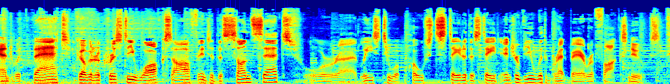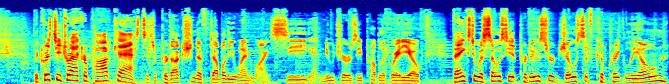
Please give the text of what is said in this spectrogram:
And with that, Governor Christie walks off into the sunset, or uh, at least to a post State of the State interview with Bret Baier of Fox News. The Christie Tracker podcast is a production of WNYC and New Jersey Public Radio. Thanks to associate producer Joseph Capriglione,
